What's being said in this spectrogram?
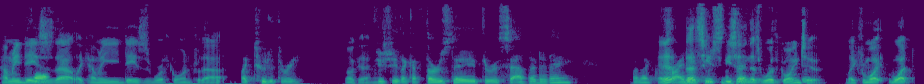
How many days Fall. is that? Like, how many days is worth going for that? Like two to three. Okay. It's usually like a Thursday through a Saturday, or like And that, Friday. that seems to be something that's worth going to. Like from what what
